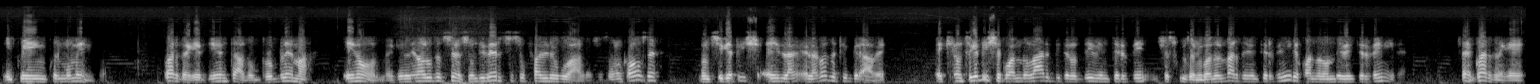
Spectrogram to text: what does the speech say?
in, que- in quel momento. Guarda che è diventato un problema enorme, che le valutazioni sono diverse su falli uguali, ci sono cose, non si capisce, e la, e la cosa più grave è che non si capisce quando l'arbitro deve intervenire, cioè scusami, quando il VAR deve intervenire e quando non deve intervenire. Cioè guarda che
